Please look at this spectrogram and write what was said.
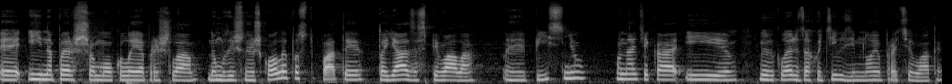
Е, І на першому, коли я прийшла до музичної школи поступати, то я заспівала е, пісню Монатіка, і мій викладач захотів зі мною працювати.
